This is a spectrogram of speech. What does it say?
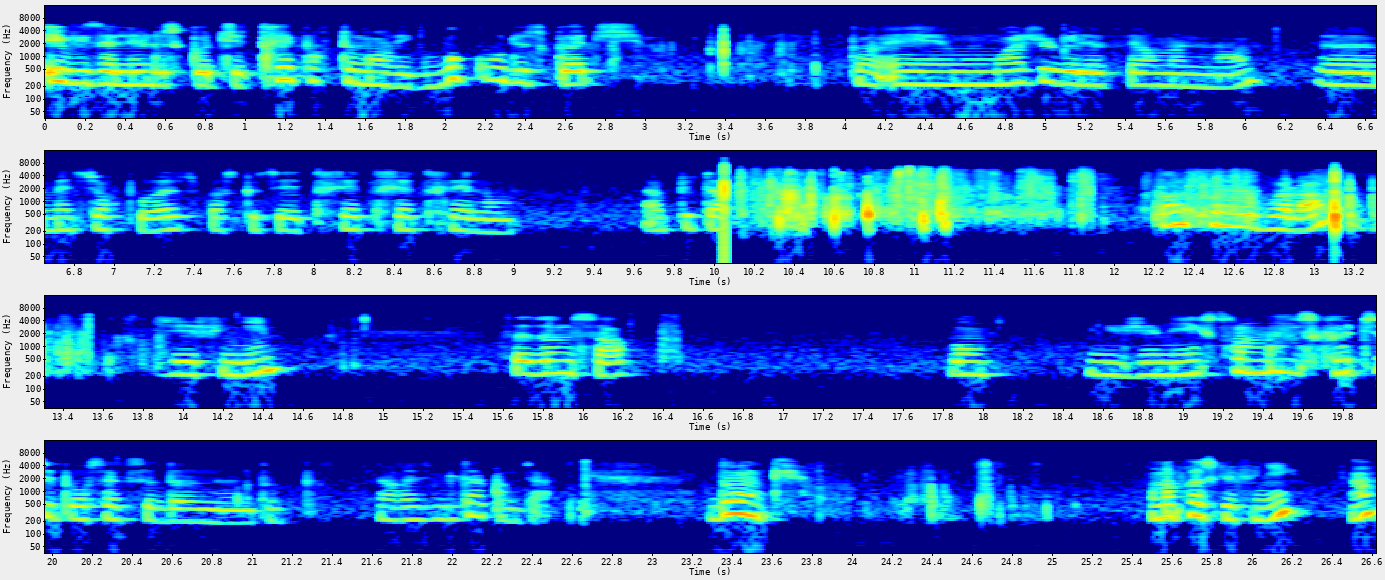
Et vous allez le scotcher très fortement avec beaucoup de scotch. Et moi je vais le faire maintenant. Euh, mettre sur pause parce que c'est très très très long. À plus tard. Donc euh, voilà, j'ai fini. Ça donne ça. Bon, j'ai mis extrêmement de scotch, c'est pour ça que ça donne un, un résultat comme ça. Donc, on a presque fini. Hein?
